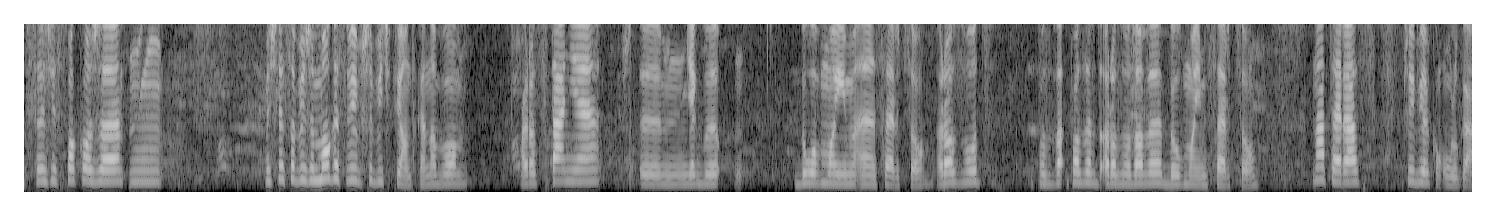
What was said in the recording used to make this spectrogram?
w sensie spoko, że mm, myślę sobie, że mogę sobie przybić piątkę, no bo rozstanie jakby było w moim e, sercu. Rozwód, pozew rozwodowy był w moim sercu. No a teraz czuję wielką ulgę.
